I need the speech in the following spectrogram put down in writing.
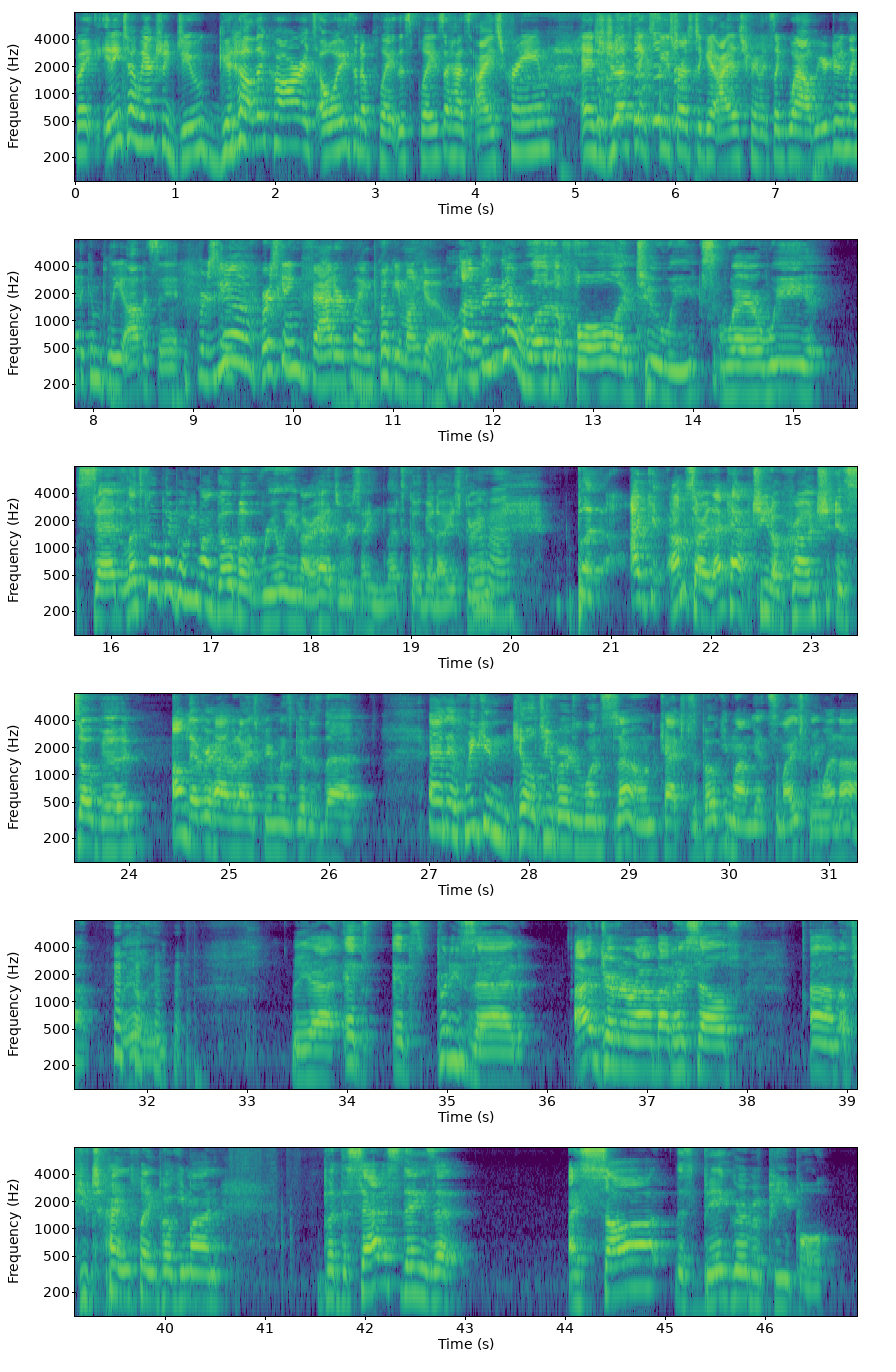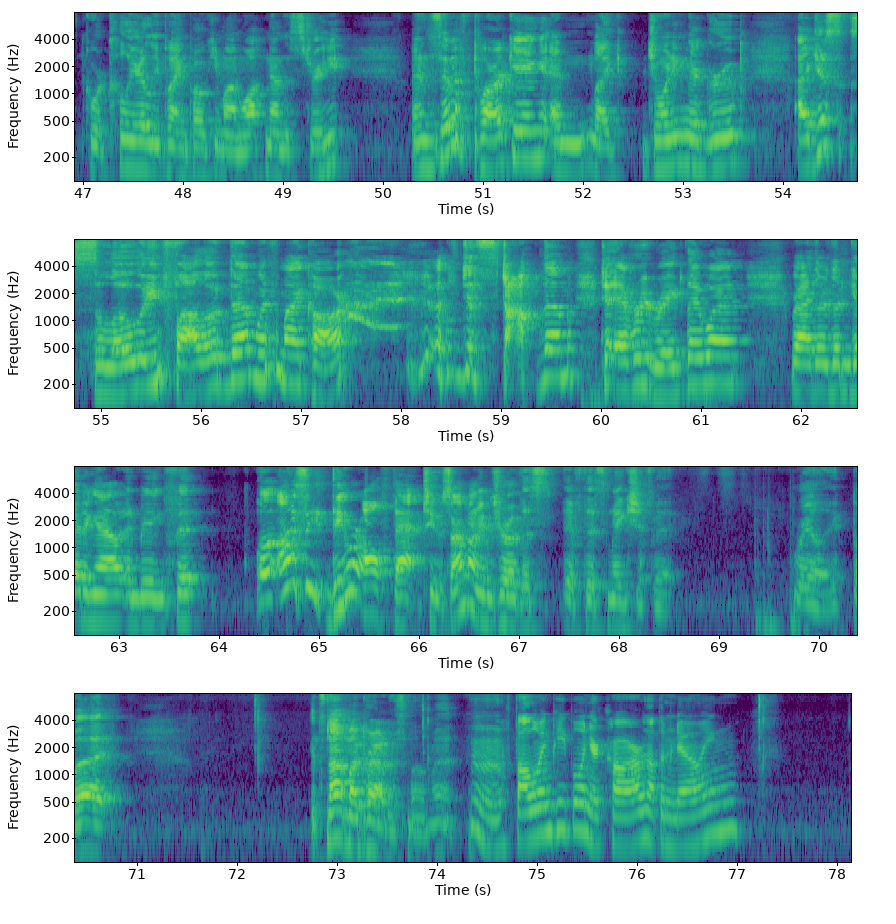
But anytime we actually do get out of the car, it's always at a place this place that has ice cream, and it's just an excuse for us to get ice cream. It's like wow, we are doing like the complete opposite. We're just getting, Yeah. we're just getting fatter playing Pokemon Go. I think there was a full like two weeks where we said let's go play Pokemon Go, but really in our heads we were saying let's go get ice cream. Mm-hmm. But I, I'm sorry, that cappuccino crunch is so good. I'll never have an ice cream as good as that. And if we can kill two birds with one stone, catch the Pokemon, get some ice cream, why not? Really. but yeah, it's it's pretty sad. I've driven around by myself um, a few times playing Pokemon. But the saddest thing is that I saw this big group of people who were clearly playing Pokemon walking down the street. And instead of parking and like joining their group, I just slowly followed them with my car. just stopped them to every rig they went rather than getting out and being fit. Well, honestly, they were all fat too, so I'm not even sure if this if this makes you fit. Really. But it's not my proudest moment. Hmm. Following people in your car without them knowing.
